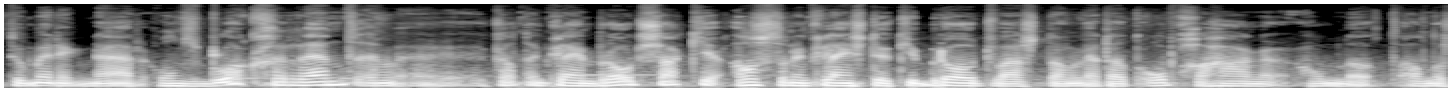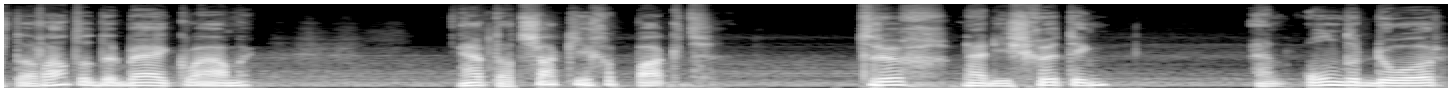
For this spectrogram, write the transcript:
Toen ben ik naar ons blok gerend en eh, ik had een klein broodzakje. Als er een klein stukje brood was, dan werd dat opgehangen, omdat anders de ratten erbij kwamen. Ik heb dat zakje gepakt, terug naar die schutting en onderdoor.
